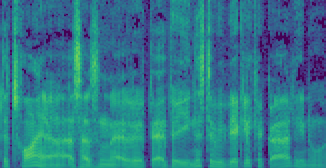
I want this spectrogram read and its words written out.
det tror jeg. Altså, sådan, er det, er det eneste, vi virkelig kan gøre lige nu.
